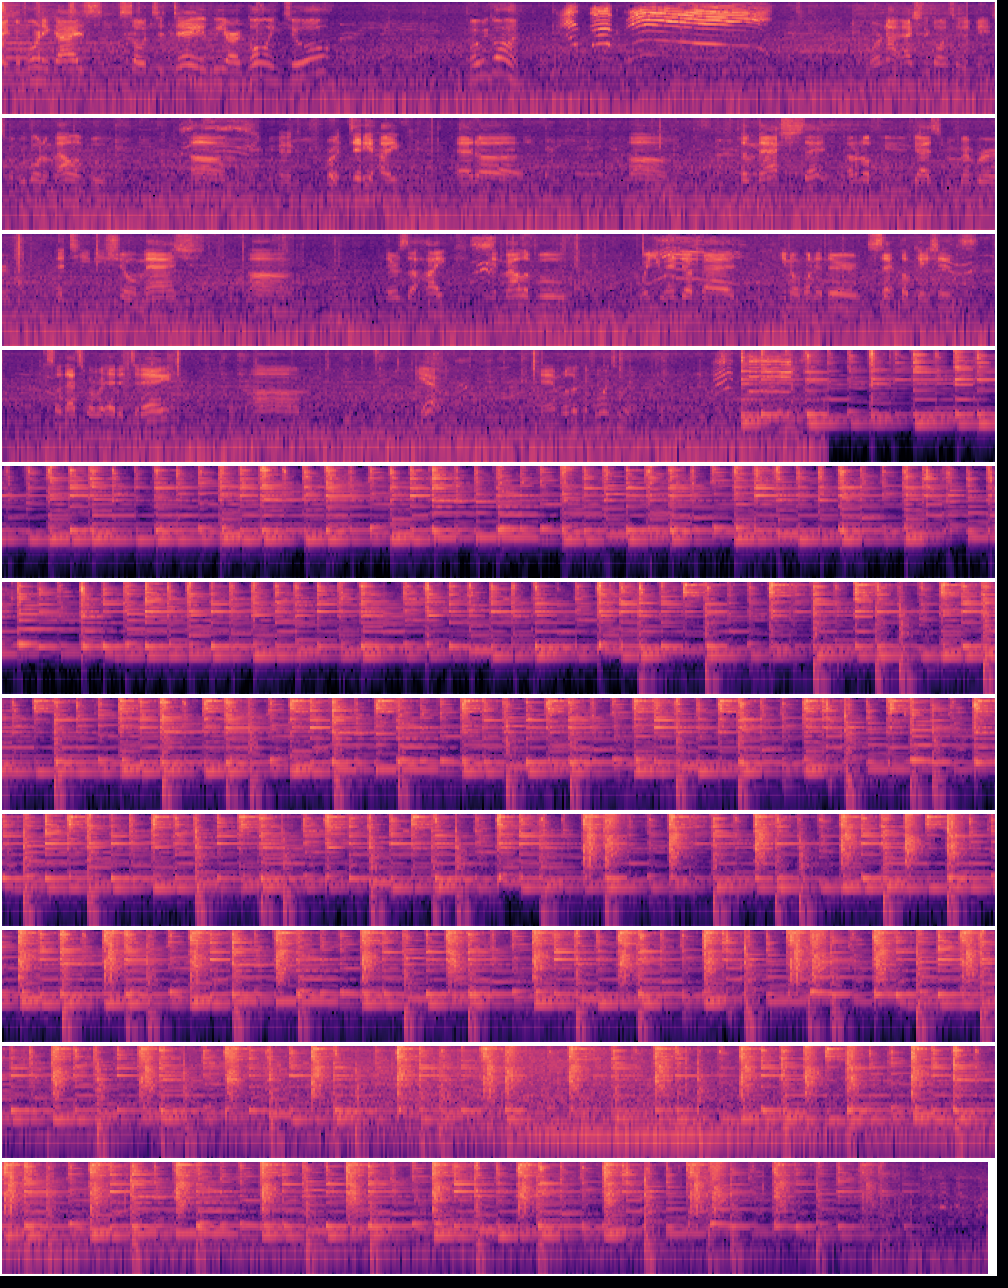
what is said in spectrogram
Okay, good morning, guys. So today we are going to. Where are we going? At the beach! We're not actually going to the beach, but we're going to Malibu. Um, we're gonna go for a day hike at uh, um, the MASH set. I don't know if you guys remember the TV show MASH. Um, there's a hike in Malibu where you end up at you know one of their set locations. So that's where we're headed today. Um, yeah, and we're looking forward to it. Peace.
